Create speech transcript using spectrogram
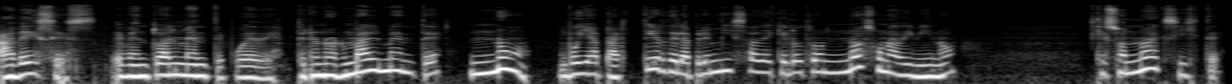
A veces, eventualmente puede, pero normalmente no. Voy a partir de la premisa de que el otro no es un adivino, que eso no existe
